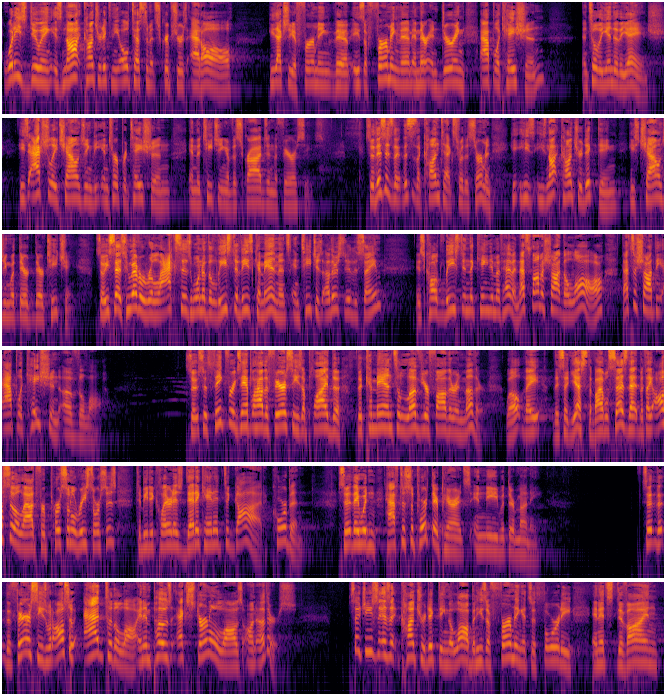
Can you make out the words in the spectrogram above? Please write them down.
what he's doing is not contradicting the Old Testament scriptures at all. He's actually affirming them. He's affirming them in their enduring application until the end of the age. He's actually challenging the interpretation and the teaching of the scribes and the Pharisees. So this is the, this is the context for the sermon. He, he's, he's not contradicting, he's challenging what they're, they're teaching. So he says, Whoever relaxes one of the least of these commandments and teaches others to do the same is called least in the kingdom of heaven. That's not a shot at the law, that's a shot at the application of the law. So, so think, for example, how the Pharisees applied the, the command to love your father and mother. Well, they, they said, yes, the Bible says that, but they also allowed for personal resources to be declared as dedicated to God, Corban, so they wouldn't have to support their parents in need with their money. So the, the Pharisees would also add to the law and impose external laws on others. So Jesus isn't contradicting the law, but he's affirming its authority and its divine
